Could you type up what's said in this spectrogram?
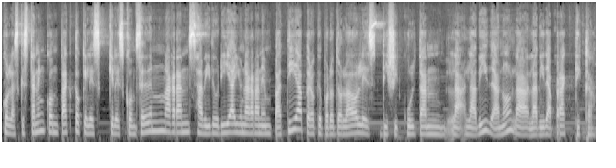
con las que están en contacto, que les, que les conceden una gran sabiduría y una gran empatía, pero que por otro lado les dificultan la, vida, ¿no? la vida práctica.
